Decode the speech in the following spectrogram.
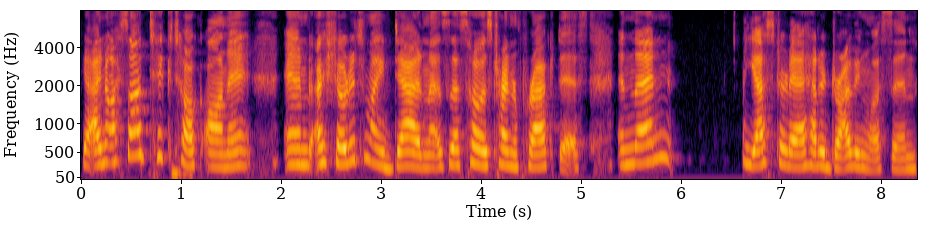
Yeah, I know. I saw a TikTok on it, and I showed it to my dad, and that's that's how I was trying to practice. And then yesterday I had a driving lesson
